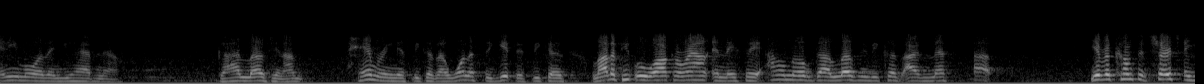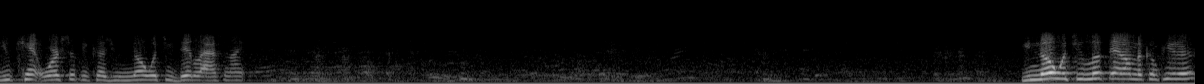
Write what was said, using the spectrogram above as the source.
any more than you have now. God loves you, and I'm hammering this because I want us to get this because a lot of people walk around and they say, I don't know if God loves me because I've messed up. You ever come to church and you can't worship because you know what you did last night? You know what you looked at on the computer?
